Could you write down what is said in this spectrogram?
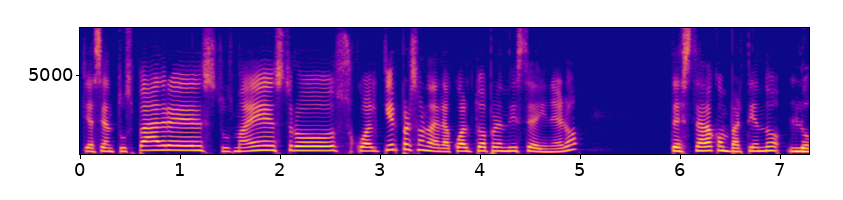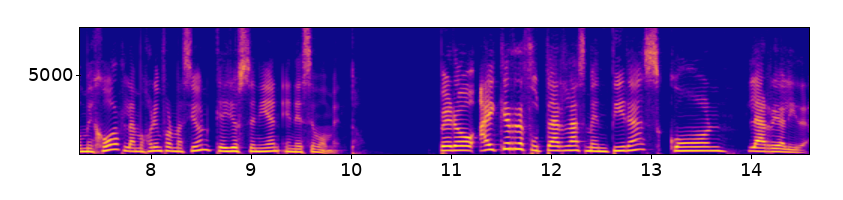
ya sean tus padres, tus maestros, cualquier persona de la cual tú aprendiste dinero, te estaba compartiendo lo mejor, la mejor información que ellos tenían en ese momento. Pero hay que refutar las mentiras con la realidad.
